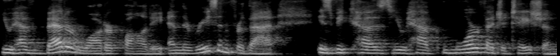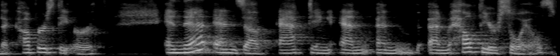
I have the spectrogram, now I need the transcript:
You have better water quality. And the reason for that is because you have more vegetation that covers the earth. And that ends up acting and, and, and healthier soils.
